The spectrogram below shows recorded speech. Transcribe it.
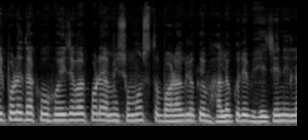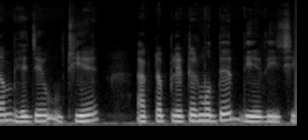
এরপরে দেখো, হয়ে যাওয়ার পরে আমি সমস্ত বড়াগুলোকে ভালো করে ভেজে নিলাম, ভেজে উঠিয়ে একটা প্লেটের মধ্যে দিয়ে দিয়েছি।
